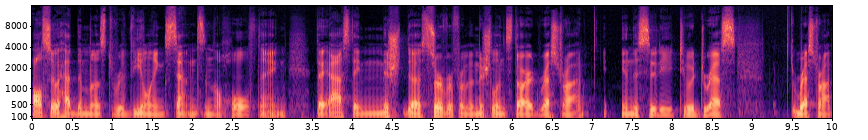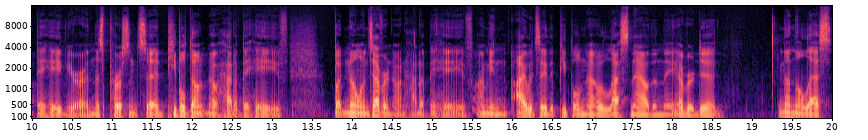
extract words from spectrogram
also had the most revealing sentence in the whole thing. They asked a, Mich- a server from a Michelin starred restaurant in the city to address restaurant behavior. And this person said, People don't know how to behave, but no one's ever known how to behave. I mean, I would say that people know less now than they ever did nonetheless,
